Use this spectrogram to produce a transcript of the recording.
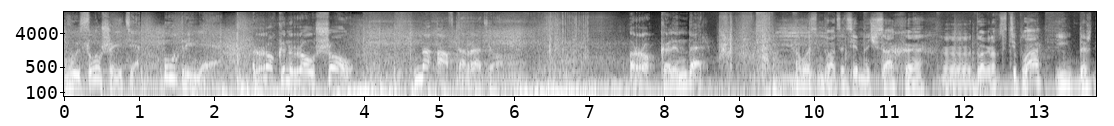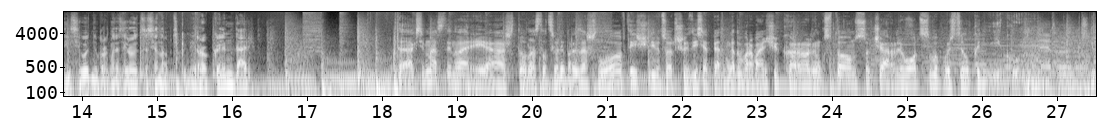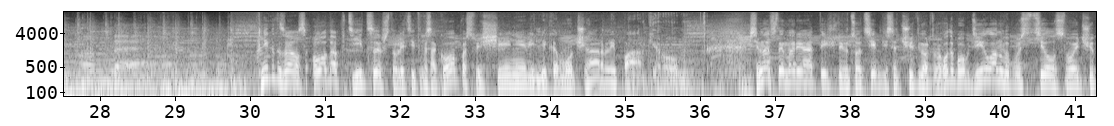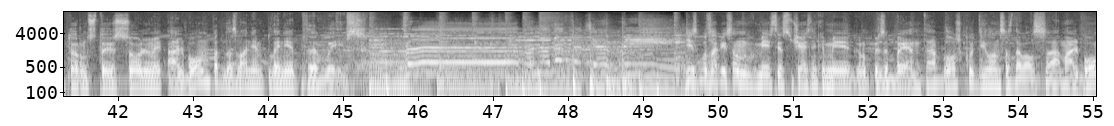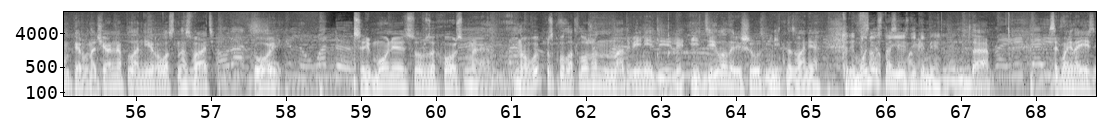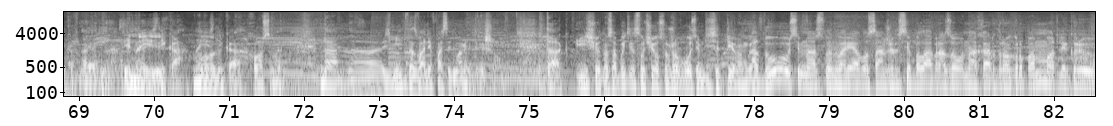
Вы слушаете «Утреннее рок-н-ролл-шоу» на Авторадио. Рок-календарь. 8.27 на часах, э, э, 2 градуса тепла и дожди сегодня прогнозируются синоптиками. Рок-календарь. Так, 17 января. Что у нас тут сегодня произошло? В 1965 году барабанщик Rolling Stones Чарли Уотс выпустил книгу. Книга называлась «Ода птицы, что летит высоко. Посвящение великому Чарли Паркеру». 17 января 1974 года Боб Дилан выпустил свой 14-й сольный альбом под названием «Planet Waves». Диск был записан вместе с участниками группы The Band. Обложку Дилан создавал сам. Альбом первоначально планировалось назвать... Ой, Ceremonies of the Horseman. Но выпуск был отложен на две недели, и Дилан решил изменить название. Церемония с наездниками. Да. Церемония наездников, наверное. Или Наезд- наездника. Наездника. Horseman. Да. э, изменить название в последний момент решил. Так, еще одно событие случилось уже в 81 году. 17 января в Лос-Анджелесе была образована хард-рок группа Motley Crue.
